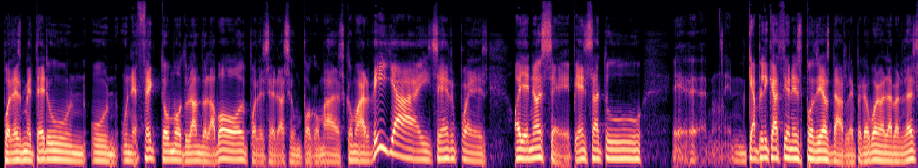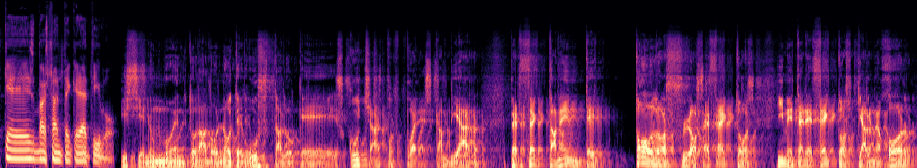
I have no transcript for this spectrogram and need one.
Puedes meter un, un, un efecto modulando la voz, puede ser así un poco más como ardilla y ser, pues, oye, no sé, piensa tú eh, qué aplicaciones podrías darle, pero bueno, la verdad es que es bastante creativo. Y si en un momento dado no te gusta lo que escuchas, pues puedes cambiar perfectamente todos los efectos y meter efectos que a lo mejor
